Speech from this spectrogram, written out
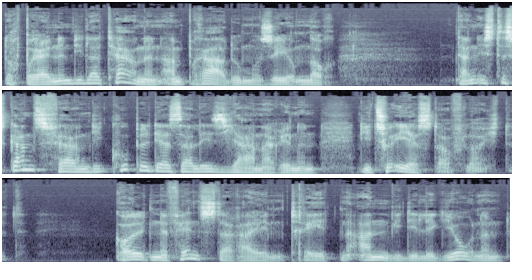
doch brennen die Laternen am Prado-Museum noch. Dann ist es ganz fern die Kuppel der Salesianerinnen, die zuerst aufleuchtet. Goldene Fensterreihen treten an wie die Legionen,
